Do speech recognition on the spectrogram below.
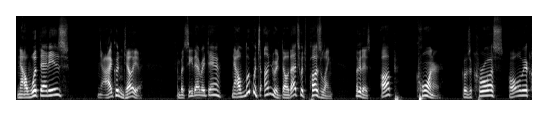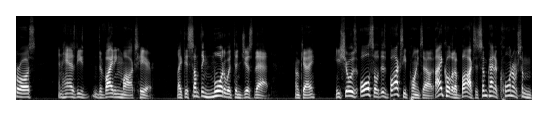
now what that is i couldn't tell you but see that right there now look what's under it though that's what's puzzling look at this up corner goes across all the way across and has these dividing marks here like there's something more to it than just that okay he shows also this box he points out i call it a box it's some kind of corner of some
